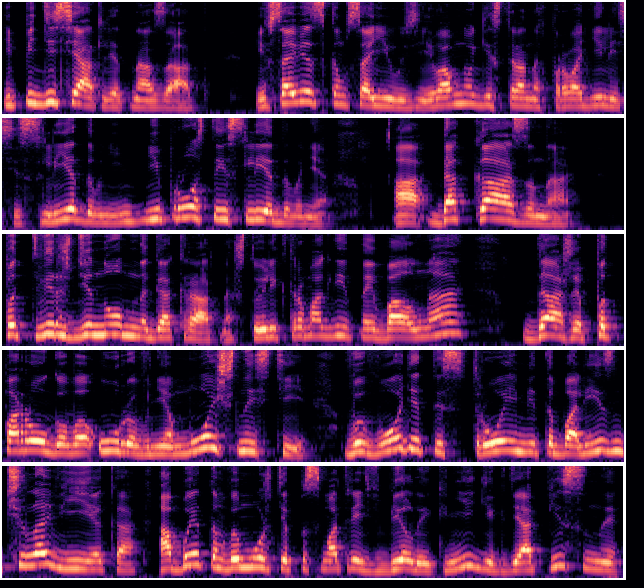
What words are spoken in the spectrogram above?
и 50 лет назад и в Советском Союзе, и во многих странах проводились исследования, не просто исследования, а доказано, подтверждено многократно, что электромагнитная волна даже подпорогового уровня мощности выводит из строя метаболизм человека. Об этом вы можете посмотреть в белой книге, где описаны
